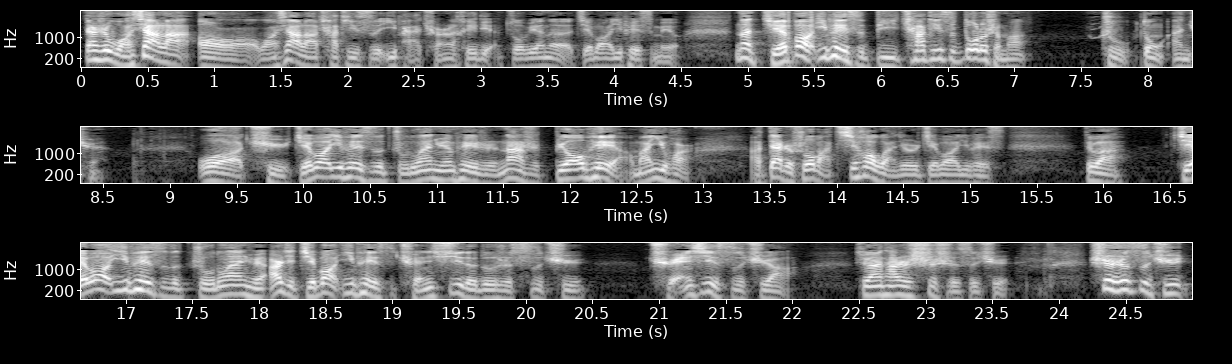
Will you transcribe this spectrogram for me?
但是往下拉，哦，往下拉叉 T 四一排全是黑点，左边的捷豹 E-Pace 没有。那捷豹 E-Pace 比叉 T 四多了什么？主动安全。我去，捷豹 E-Pace 主动安全配置那是标配啊！我们一会儿啊带着说吧，七号馆就是捷豹 E-Pace，对吧？捷豹 E-Pace 的主动安全，而且捷豹 E-Pace 全系的都是四驱，全系四驱啊。虽然它是适时四驱，适时四驱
